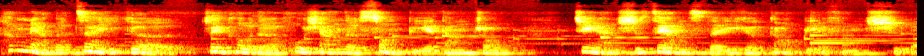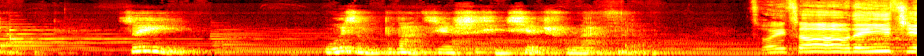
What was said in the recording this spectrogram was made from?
他们两个在一个最后的互相的送别当中，竟然是这样子的一个告别方式啊！所以，我为什么不把这件事情写出来呢？最早的一件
